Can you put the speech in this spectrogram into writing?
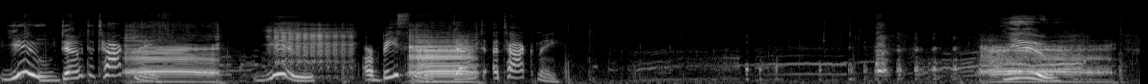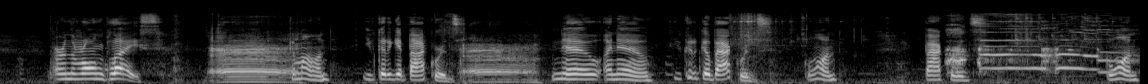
You don't attack me. You are beastly. Don't attack me. You are in the wrong place. Come on. You've got to get backwards. No, I know. You've got to go backwards. Go on. Backwards. Go on.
